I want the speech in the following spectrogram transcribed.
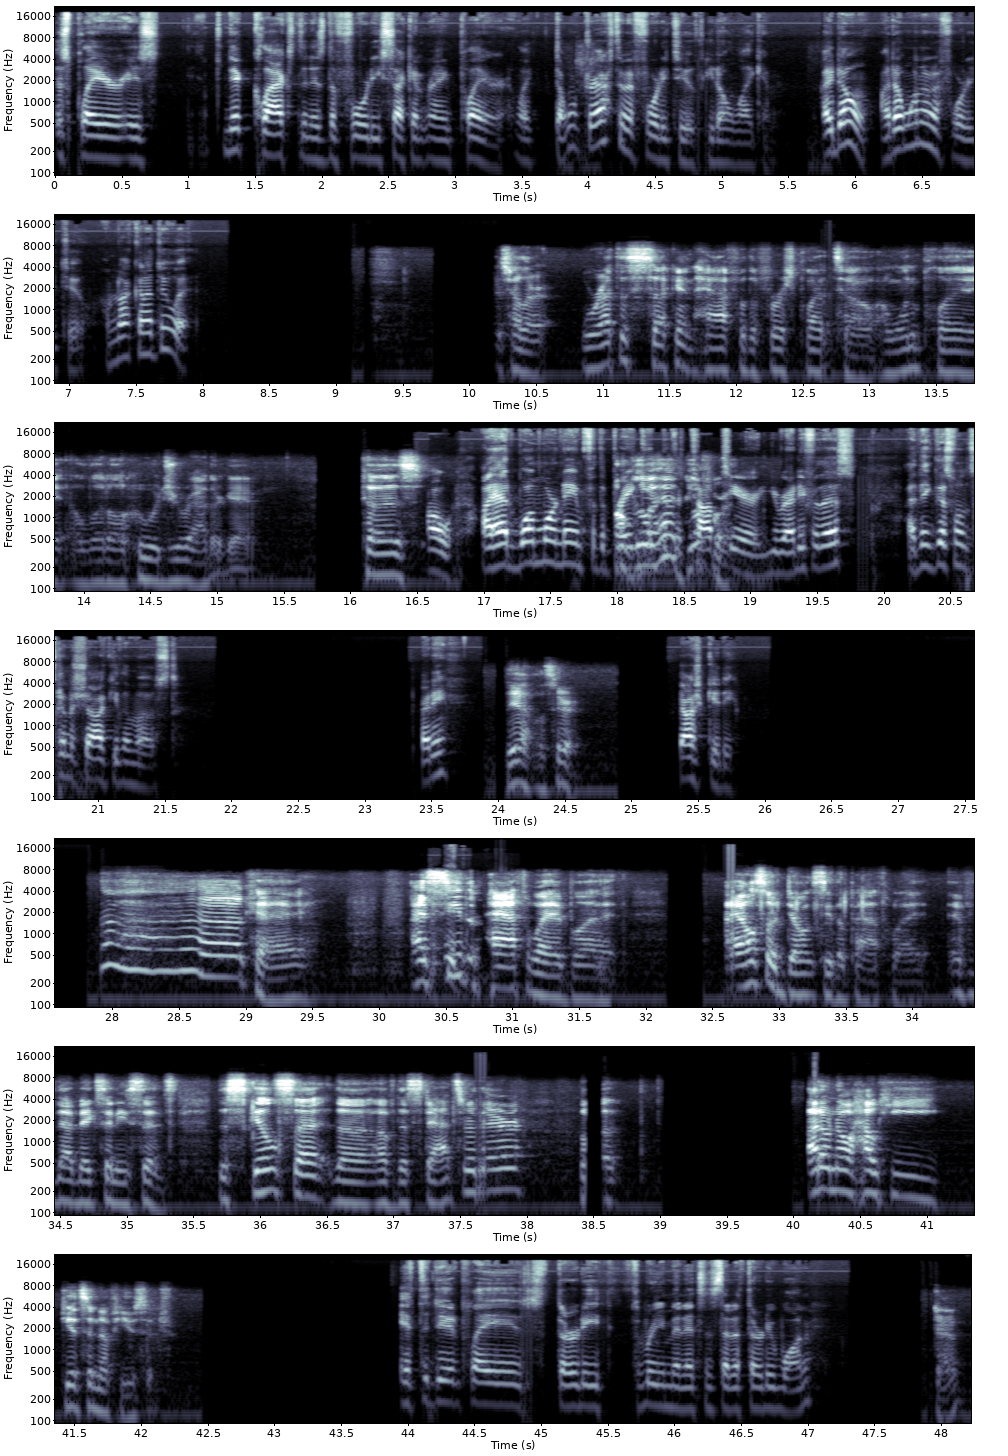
this player is Nic Claxton is the 42nd ranked player. Like, don't draft him at 42 if you don't like him. I don't. I don't want him at 42. I'm not going to do it. Tyler, we're at the second half of the first plateau. I want to play a little Who Would You Rather game. Because oh, I had one more name for the break. Oh, go ahead, the top tier. You ready for this? I think this one's going to shock you the most. Ready? Yeah, let's hear it. Josh Giddey. Uh, okay, I see the pathway, but I also don't see the pathway. If that makes any sense, the skill set the of the stats are there, but I don't know how he gets enough usage. if the dude plays 33 minutes instead of 31. Okay.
